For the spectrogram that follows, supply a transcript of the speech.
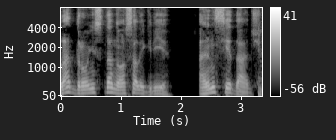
Ladrões da nossa alegria, a ansiedade.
